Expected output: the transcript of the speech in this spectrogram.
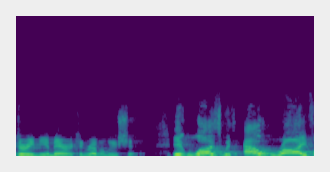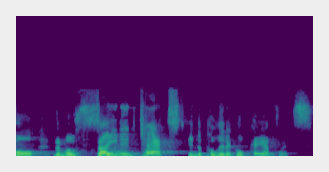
during the American Revolution. It was without rival the most cited text in the political pamphlets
